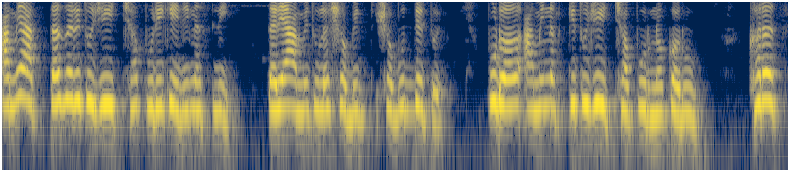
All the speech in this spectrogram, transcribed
आम्ही आत्ता जरी तुझी इच्छा पुरी केली नसली तरी आम्ही तुला शबीत शबूत देतो आहे पुढं आम्ही नक्की तुझी इच्छा पूर्ण करू. खरंच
